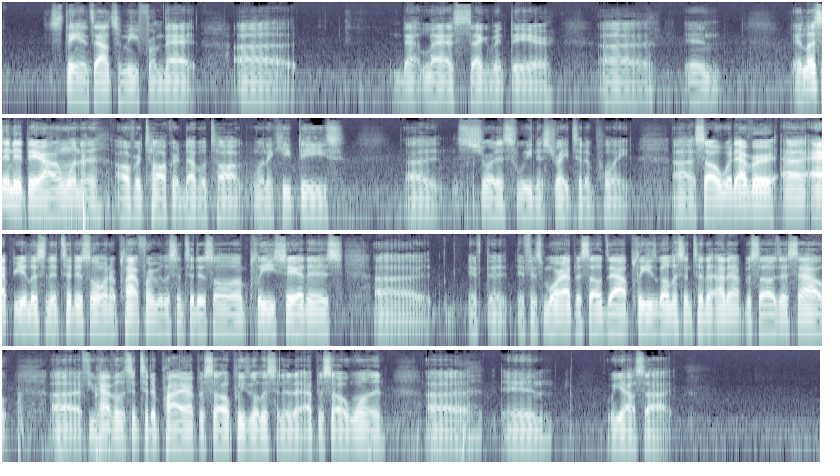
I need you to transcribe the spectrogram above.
stands out to me from that uh, that last segment there. and and let's end it there. I don't want to over talk or double talk. Want to keep these short and sweet and straight to the point. Uh, so whatever uh, app you're listening to this on or platform you listen to this on, please share this. Uh, if the if it's more episodes out, please go listen to the other episodes that's out. Uh, if you haven't listened to the prior episode, please go listen to the episode one. Uh, and we outside.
